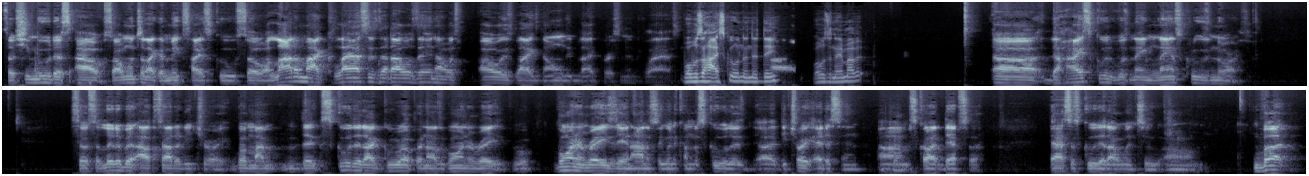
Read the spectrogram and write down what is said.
So she moved us out. So I went to like a mixed high school. So a lot of my classes that I was in, I was always like the only black person in the class. What was the high school in the D? What was the name of it? Uh, the high school was named L'Anse Creuse North. So it's a little bit outside of Detroit. But my the school that I grew up and I was born and raised born and raised in, honestly, when it comes to school, is uh, Detroit Edison. Um, Okay. It's called DEPSA. That's the school that I went to. Um, but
